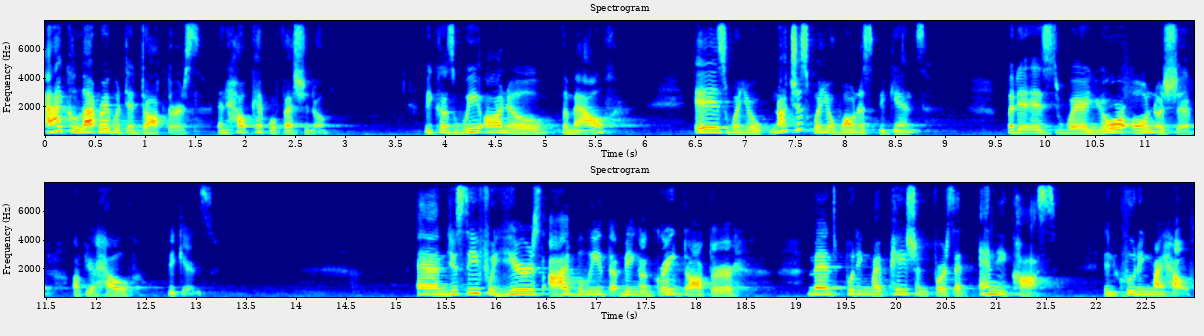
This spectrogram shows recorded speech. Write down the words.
And I collaborate with their doctors and healthcare professional because we all know the mouth is where your, not just where your wellness begins, but it is where your ownership of your health begins. And you see, for years, I believed that being a great doctor meant putting my patient first at any cost, including my health.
